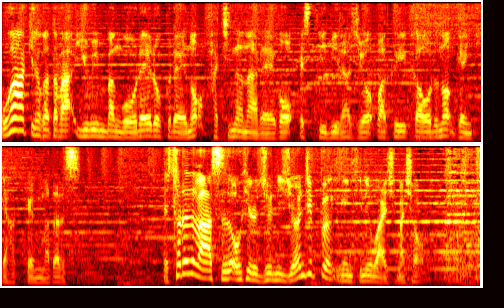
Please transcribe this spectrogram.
おはがきの方は郵便番号 060-8705STB ラジオ和久井薫の元気発見またです。それでは明日お昼12時40分元気にお会いしましょう。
